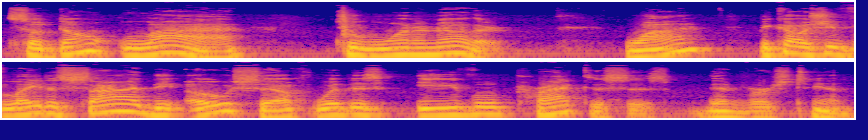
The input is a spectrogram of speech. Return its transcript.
So don't lie to one another. Why? Because you've laid aside the old self with its evil practices, then verse 10,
